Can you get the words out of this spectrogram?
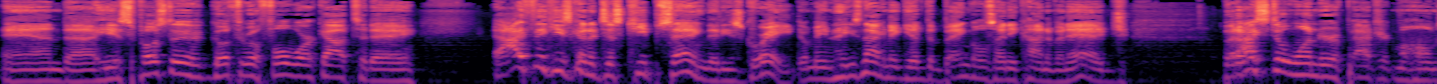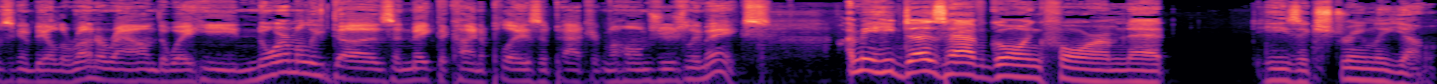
and uh, he is supposed to go through a full workout today. I think he's going to just keep saying that he's great. I mean, he's not going to give the Bengals any kind of an edge. But I still wonder if Patrick Mahomes is going to be able to run around the way he normally does and make the kind of plays that Patrick Mahomes usually makes. I mean, he does have going for him that he's extremely young,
